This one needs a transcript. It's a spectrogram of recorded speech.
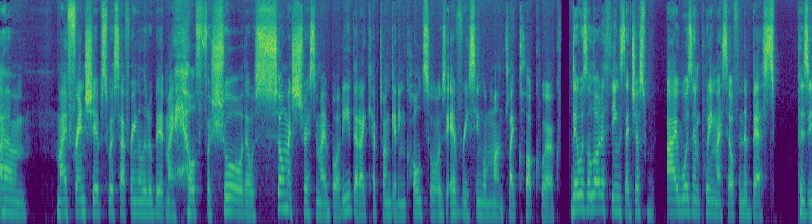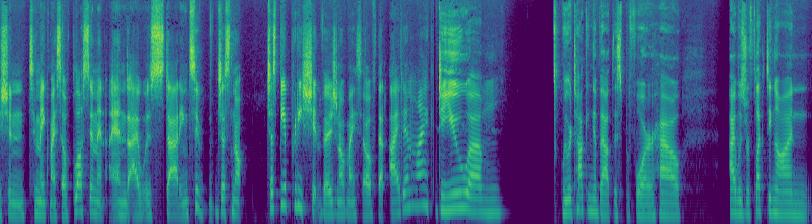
Um, my friendships were suffering a little bit, my health for sure. There was so much stress in my body that I kept on getting cold sores every single month, like clockwork. There was a lot of things that just I wasn't putting myself in the best position to make myself blossom and, and I was starting to just not just be a pretty shit version of myself that I didn't like. Do you um we were talking about this before how I was reflecting on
